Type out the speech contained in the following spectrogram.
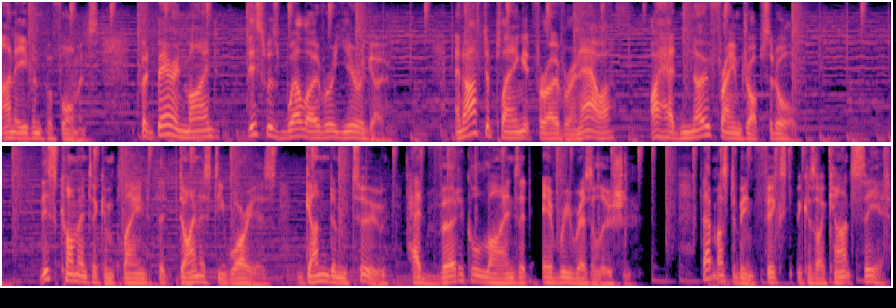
uneven performance, but bear in mind, this was well over a year ago. And after playing it for over an hour, I had no frame drops at all. This commenter complained that Dynasty Warriors, Gundam 2, had vertical lines at every resolution. That must have been fixed because I can't see it.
